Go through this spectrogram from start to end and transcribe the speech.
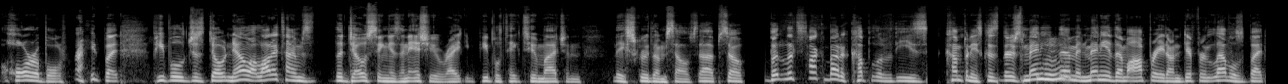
horrible, right? But people just don't know. A lot of times the dosing is an issue, right? People take too much and they screw themselves up. So, but let's talk about a couple of these companies because there's many mm-hmm. of them and many of them operate on different levels. But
